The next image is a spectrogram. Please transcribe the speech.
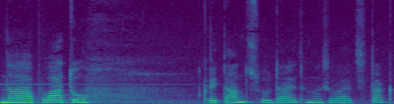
на оплату квитанцию, да, это называется так.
